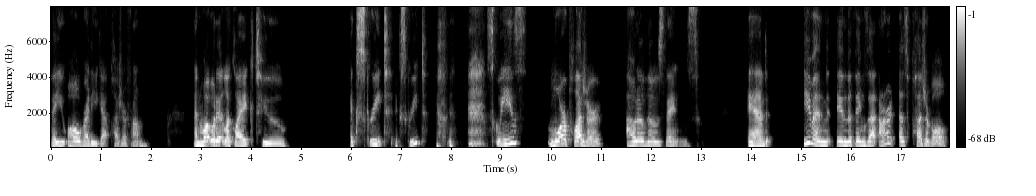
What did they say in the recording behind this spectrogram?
that you already get pleasure from? And what would it look like to excrete, excrete, squeeze more pleasure out of those things? And even in the things that aren't as pleasurable,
